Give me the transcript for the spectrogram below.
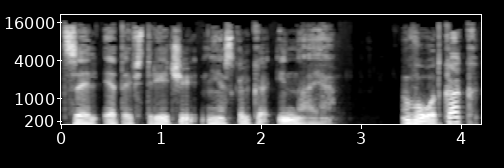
Цель этой встречи несколько иная. Вот как?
